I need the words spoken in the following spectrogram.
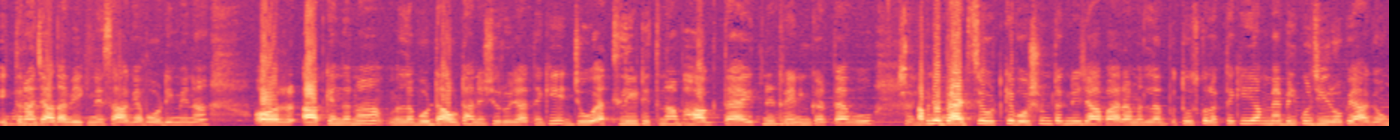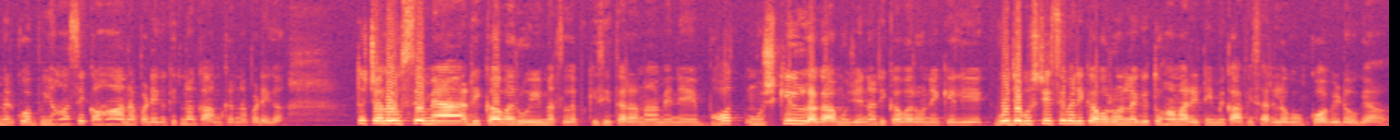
इतना ज़्यादा वीकनेस आ गया बॉडी में ना। और आपके अंदर ना मतलब वो डाउट आने शुरू हो जाते हैं कि जो एथलीट इतना भागता है इतनी ट्रेनिंग करता है वो अपने बेड से उठ के वॉशरूम तक नहीं जा पा रहा। मतलब तो उसको लगता है कि अब मैं बिल्कुल ज़ीरो पे आ गया हूँ। मेरे को अब यहाँ से कहाँ आना पड़ेगा कितना काम करना पड़ेगा। तो चलो उससे मैं रिकवर हुई। मतलब किसी तरह ना मैंने बहुत मुश्किल लगा मुझे ना रिकवर होने के लिए। वो जब उस चीज़ से मैं रिकवर होने लगी तो हमारी टीम में काफ़ी सारे लोगों को कोविड हो गया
